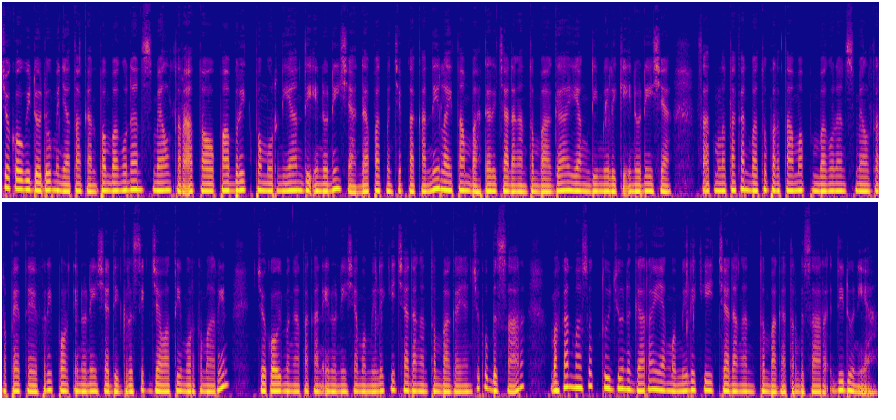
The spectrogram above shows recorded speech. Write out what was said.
Joko Widodo menyatakan pembangunan smelter atau pabrik pemurnian di Indonesia dapat menciptakan nilai tambah dari cadangan tembaga yang dimiliki Indonesia. Saat meletakkan batu pertama pembangunan smelter PT Freeport Indonesia di Gresik, Jawa Timur kemarin, Jokowi mengatakan Indonesia memiliki cadangan tembaga yang cukup besar, bahkan masuk tujuh negara yang memiliki cadangan tembaga terbesar di dunia.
